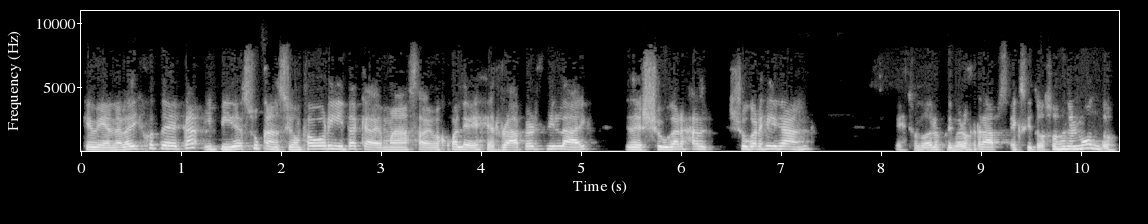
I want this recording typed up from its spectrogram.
que viene a la discoteca y pide su canción favorita, que además sabemos cuál es, es Rapper's Delight de Sugar, Sugar Hill Gang. Es uno de los primeros raps exitosos en el mundo.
